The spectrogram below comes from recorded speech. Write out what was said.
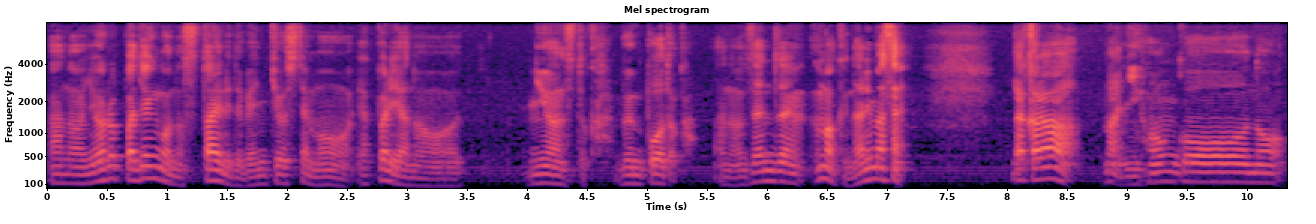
あのヨーロッパ言語のスタイルで勉強してもやっぱりあのニュアンスとか文法とかあの全然うまくなりません。だからまあ日本語の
